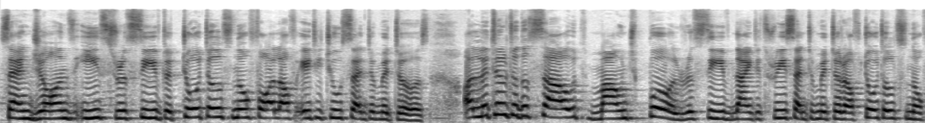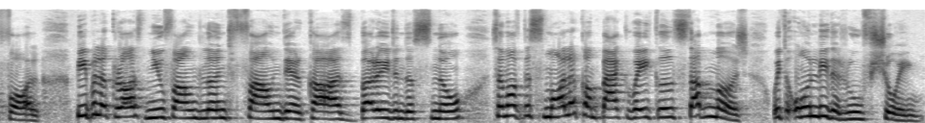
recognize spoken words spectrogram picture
St. John's East received a total snowfall of 82 centimeters. A little to the south, Mount Pearl received 93 centimeters of total snowfall. People across Newfoundland found their cars buried in the snow, some of the smaller compact vehicles submerged with only the roof showing.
